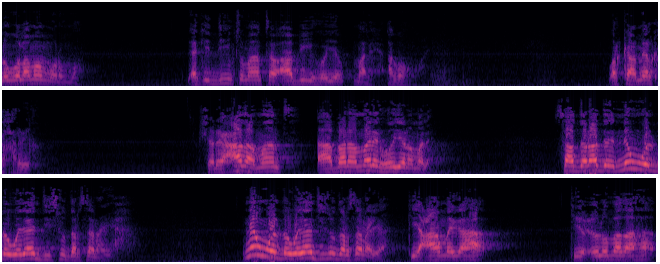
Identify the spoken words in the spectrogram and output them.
lagulama murmo. Laakiin diintu maanta aabiyi hooye ma leh agoon warkaa meel ka xariiqa. Shareecada maanta aabana ma leh hooyana ma leh saas daraaddeed nin walba wadaantiisu darsanaya. Nin walba wadaantiisu darsanaya. Kii caamayga ahaa kii culumada ahaa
